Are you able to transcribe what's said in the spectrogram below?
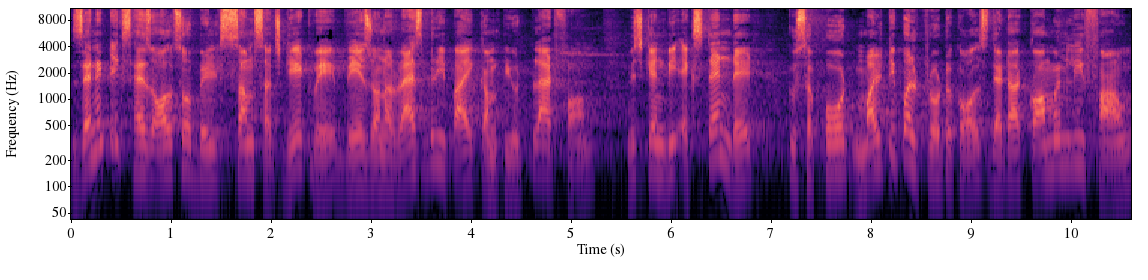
Zenatix has also built some such gateway based on a Raspberry Pi compute platform which can be extended to support multiple protocols that are commonly found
